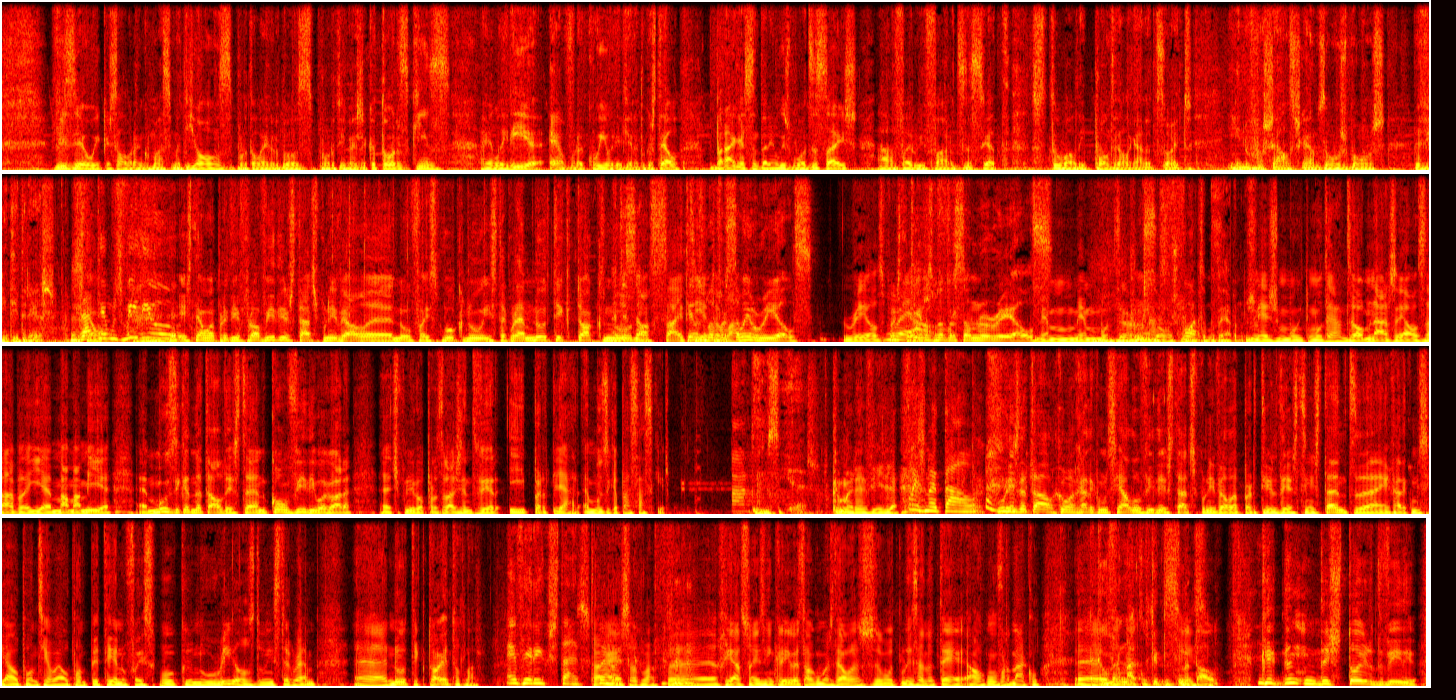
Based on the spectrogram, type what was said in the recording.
Viseu e Castelo Branco máxima de 11, Porto Alegre 12, Porto e Beja 14, 15 em Leiria, Évora, Coimbra e Vieira do Castelo, Braga, Santarém e Lisboa 16, Aveiro e Faro 17, Setúbal e Ponte Delgada 18 e no Funchal chegamos a uns bons 23. Já é um- temos vídeo! Isto é um aperitivo para o vídeo, está disponível eh, no Facebook, no Instagram, no TikTok, no Atenção, nosso site temos e em uma versão lado. em Reels. Reels. Pois Reels. Temos uma versão no Reels. Mesmo, mesmo moderna. Somos muito modernos. Mesmo muito modernos. A homenagem ao Zaba e a Mamma Mia, a música de Natal deste ano, com vídeo agora, eh, disponível para toda a gente ver e partilhar. A música passa a seguir. Que maravilha. Feliz Natal! Feliz Natal com a Rádio Comercial. O vídeo está disponível a partir deste instante em radiocomercial.ol.pt, no Facebook, no Reels do Instagram, eh, no TikTok, em todo lado. É ver e gostar. Está em todo lado. Eh, reações incríveis, algumas delas utilizando até algum vernáculo. Eh, Aquele mas- vernáculo tipo de Sim, Natal? sim. Que de estouro de vídeo.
